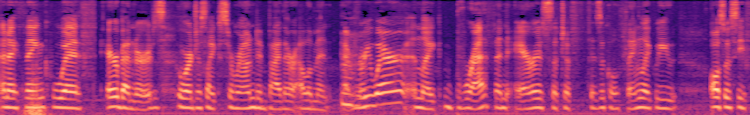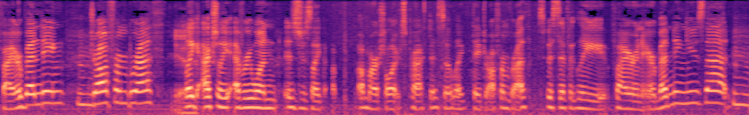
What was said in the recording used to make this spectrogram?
and I think with airbenders who are just like surrounded by their element mm-hmm. everywhere and like breath and air is such a physical thing. Like we also see firebending mm-hmm. draw from breath. Yeah. Like actually everyone is just like a martial arts practice, so like they draw from breath. Specifically, fire and airbending use that, Mm-hmm.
